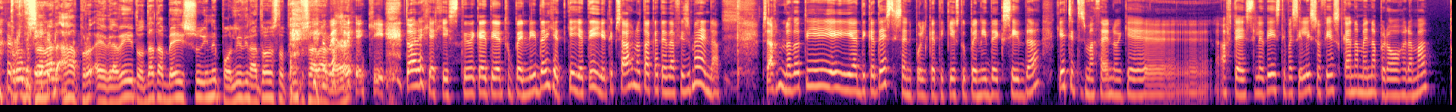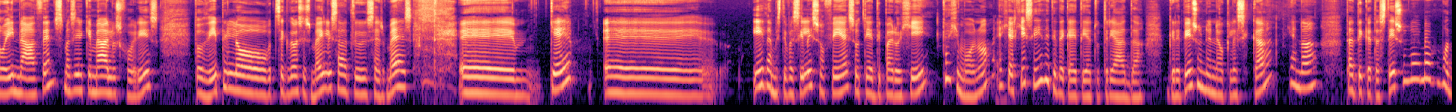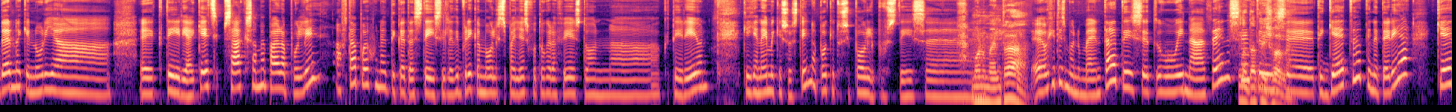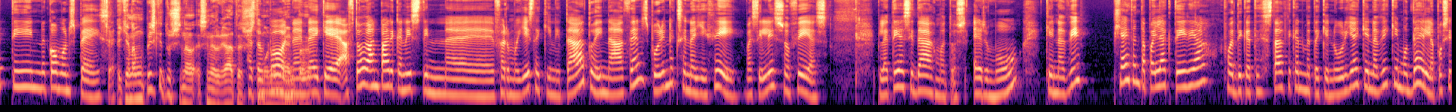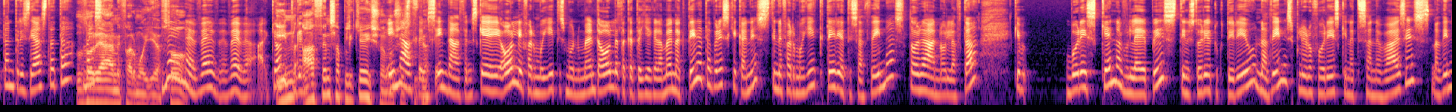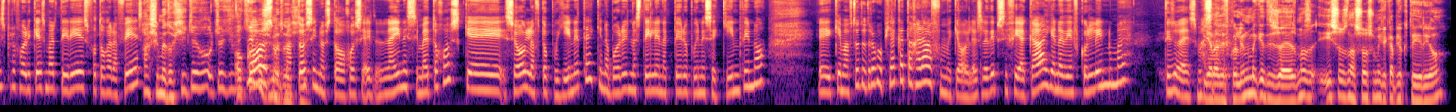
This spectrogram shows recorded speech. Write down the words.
Πρώτου 40. Α, πρω, ε, δηλαδή το database σου είναι πολύ δυνατό στο πρώτου 40. ε. εκεί. Τώρα έχει αρχίσει τη δεκαετία του 50. Γιατί, και γιατί, γιατί ψάχνω τα κατεδαφισμένα. Ψάχνω να δω τι αντικατέστησαν οι πολυκατοικίες του 50-60 και έτσι τις μαθαίνω και αυτές. Δηλαδή στη Βασιλή Σοφίας κάναμε ένα πρόγραμμα το In Athens μαζί και με άλλους φορείς, το Δίπυλο, τις εκδόσεις Μέλισσα, τους Ερμές ε, και ε, είδαμε στη Βασιλή Σοφίας ότι η αντιπαροχή Και όχι μόνο, έχει αρχίσει ήδη τη δεκαετία του 30. Γκρεμίζουν νεοκλασικά για να τα αντικαταστήσουν με μοντέρνα καινούρια ε, κτίρια. Και έτσι ψάξαμε πάρα πολύ αυτά που έχουν αντικαταστήσει. Δηλαδή βρήκαμε όλες τις παλιές φωτογραφίες των κτιρίων και για να είμαι και σωστή να πω και τους υπόλοιπους της... Ε, Μονουμέντα. Ε, όχι της Μονουμέντα, της, του In Athens, τα της, όλα. την GET, την εταιρεία και την Common Space. Ε, και να μου πεις και τους συνεργάτες σου Θα στη το πω, ναι, ναι. Και αυτό αν πάρει κανείς την ε, εφαρμογή στα κινητά, το In Athens μπορεί να ξεναγηθεί Βασιλής Σοφίας, Πλατεία Συντάγματος, Ερμού και να δει ποια ήταν τα παλιά κτίρια που αντικαταστάθηκαν με τα καινούρια και να δει και μοντέλα, πώς ήταν τρισδιάστατα. Δωρεάν εφαρμογή αυτό. Ναι, ναι, βέβαια, βέβαια. Και In Athens application In Athens, in Athens. Και όλη η εφαρμογή της Μονουμέντα, όλα τα καταγεγραμμένα κτίρια τα βρίσκει κανείς στην εφαρμογή κτίρια της Αθήνας, δωρεάν όλα αυτά. Και μπορείς και να βλέπεις την ιστορία του κτηρίου, να δίνεις πληροφορίες και να τις ανεβάζεις, να δίνεις προφορικές μαρτυρίες, φωτογραφίες. Α, συμμετοχή και εγώ και Ο κόσμος, με αυτός είναι ο στόχος, ε, να είναι συμμέτοχος και σε όλο αυτό που γίνεται και να μπορείς να στείλει ένα κτίριο που είναι σε κίνδυνο ε, και με αυτόν τον τρόπο πια καταγράφουμε κιόλας, δηλαδή ψηφιακά για να διευκολύνουμε τις ζωές μας. Για να διευκολύνουμε και τις ζωές μας, ίσως να σώσουμε και κάποιο κτίριο,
